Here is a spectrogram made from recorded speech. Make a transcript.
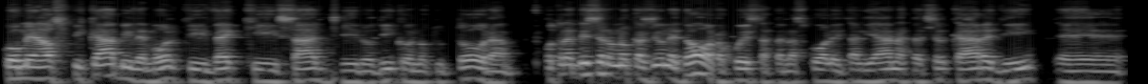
come auspicabile, molti vecchi saggi lo dicono tuttora, potrebbe essere un'occasione d'oro questa per la scuola italiana per cercare di eh,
